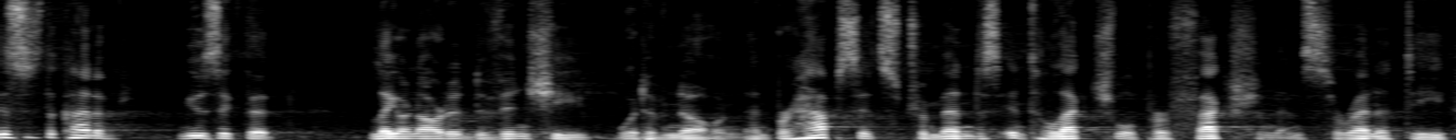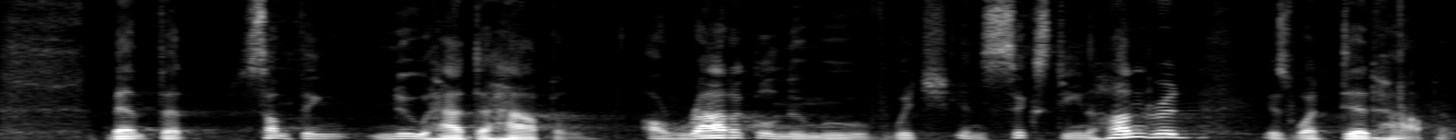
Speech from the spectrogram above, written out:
This is the kind of music that Leonardo da Vinci would have known, and perhaps its tremendous intellectual perfection and serenity meant that something new had to happen. A radical new move, which in 1600 is what did happen.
